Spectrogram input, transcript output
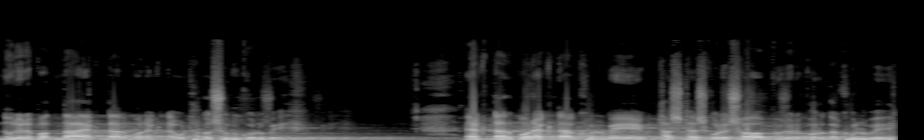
নূরের পর্দা একটার পর একটা ওঠানো শুরু করবে। একটার পর একটা খুলবে, ঠাস ঠাস করে সব নূরের পর্দা খুলবে।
